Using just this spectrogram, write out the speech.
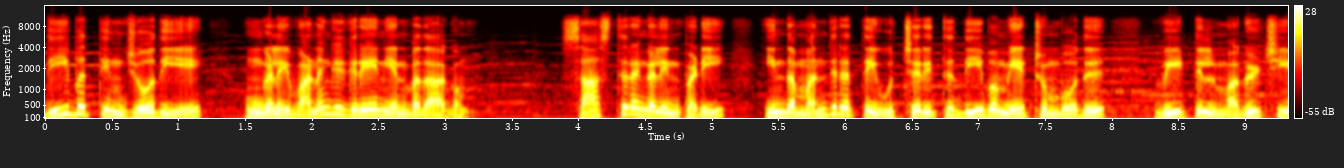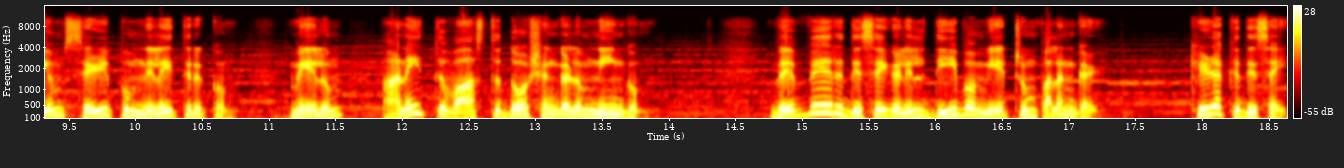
தீபத்தின் ஜோதியே உங்களை வணங்குகிறேன் என்பதாகும். சாஸ்திரங்களின்படி இந்த மந்திரத்தை உச்சரித்து தீபம் ஏற்றும்போது வீட்டில் மகிழ்ச்சியும் செழிப்பும் நிலைத்திருக்கும். மேலும் அனைத்து வாஸ்து தோஷங்களும் நீங்கும். வெவ்வேறு திசைகளில் தீபம் ஏற்றும் பலன்கள். கிழக்கு திசை.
